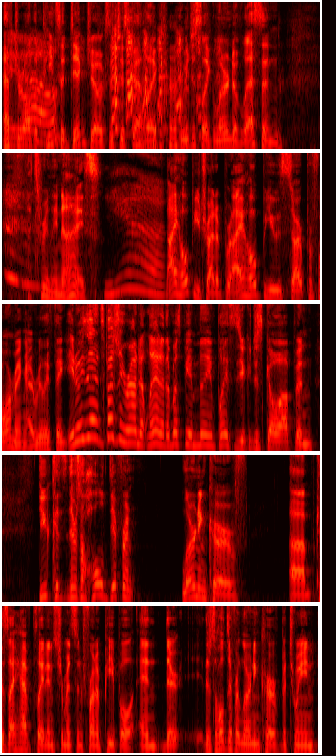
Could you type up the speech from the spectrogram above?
After all the pizza dick jokes, it just got like we just like learned a lesson. That's really nice. yeah. I hope you try to. I hope you start performing. I really think you know, especially around Atlanta, there must be a million places you could just go up and you because there's a whole different learning curve. Um, because I have played instruments in front of people, and there there's a whole different learning curve between.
